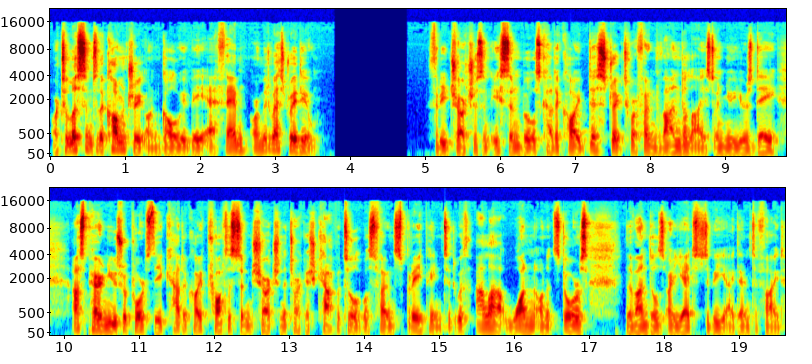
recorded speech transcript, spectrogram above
or to listen to the commentary on Galway Bay FM or Midwest Radio. Three churches in Istanbul's Kadıköy district were found vandalised on New Year's Day. As per news reports, the Kadıköy Protestant church in the Turkish capital was found spray painted with Allah One on its doors. The vandals are yet to be identified.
